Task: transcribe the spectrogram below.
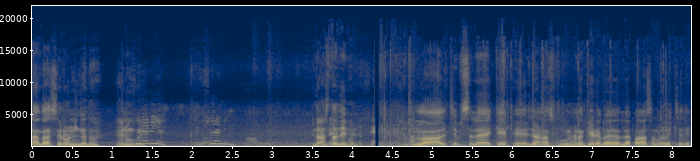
ਨਾ ਦੱਸ ਰੋਣੀ ਕਦੋਂ ਇਹਨੂੰ ਕੋਈ ਲੈਣੀ ਹੈ ਚਿਪਸ ਲੈਣੀ ਦੱਸ ਤਾਂ ਦੇ ਫਿਰ। ਲਾਲ ਚਿਪਸ ਲੈ ਕੇ ਫੇਰ ਜਾਣਾ ਸਕੂਲ, ਹਨਾ? ਕਿਹੜੇ ਲੈ ਪਾਸ ਸਮਰ ਵਿੱਚ ਦੇ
